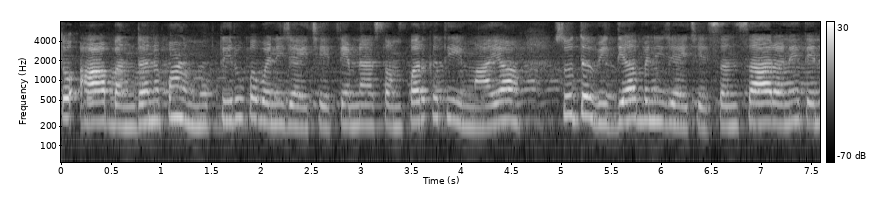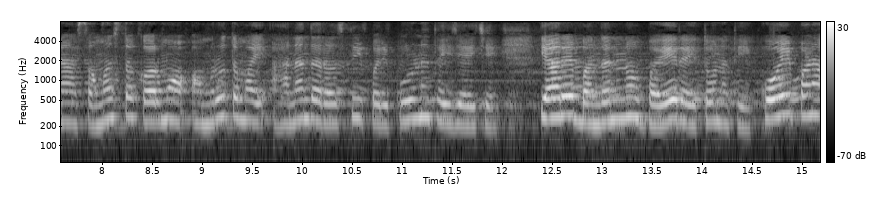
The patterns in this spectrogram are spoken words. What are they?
તો આ બંધન પણ મુક્તિરૂપ બની જાય છે. તેમના સંપર્કથી માયા શુદ્ધ વિદ્યા બની જાય છે. સંસાર અને તેના સમસ્ત કર્મો અમૃતમય આનંદ રસથી પરિપૂર્ણ થઈ જાય છે. ત્યારે બંધનનો ભય રહેતો નથી. કોઈ પણ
